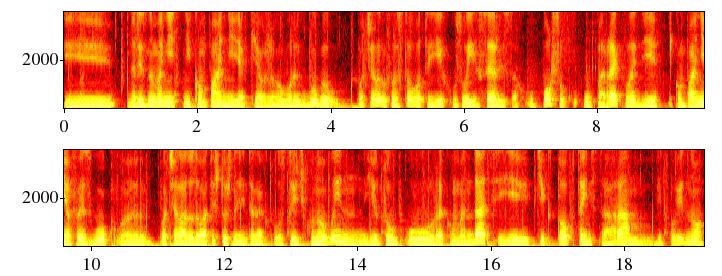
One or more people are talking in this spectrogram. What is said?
І різноманітні компанії, як я вже говорив, Google. Почали використовувати їх у своїх сервісах у пошуку, у перекладі. Компанія Facebook е, почала додавати штучний інтелект у стрічку новин, YouTube у рекомендації, TikTok та Instagram, відповідно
